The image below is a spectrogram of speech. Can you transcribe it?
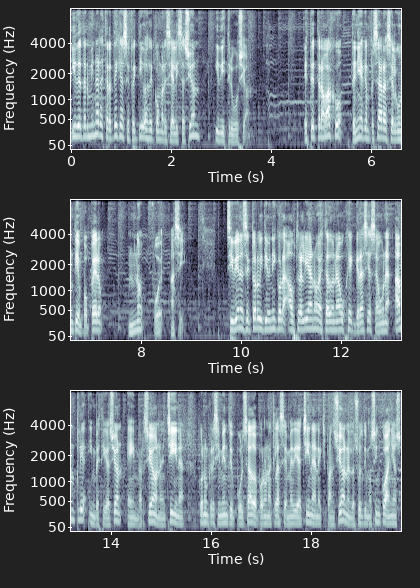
y determinar estrategias efectivas de comercialización y distribución. Este trabajo tenía que empezar hace algún tiempo, pero no fue así. Si bien el sector vitivinícola australiano ha estado en auge gracias a una amplia investigación e inversión en China, con un crecimiento impulsado por una clase media china en expansión en los últimos cinco años,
